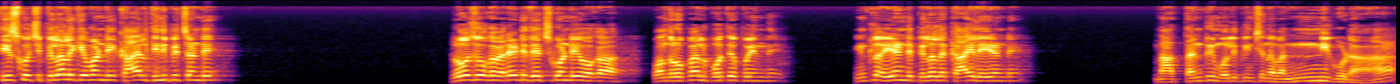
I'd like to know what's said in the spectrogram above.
తీసుకొచ్చి పిల్లలకి ఇవ్వండి కాయలు తినిపించండి. రోజు ఒక వెరైటీ తెచ్చుకోండి ఒక వంద రూపాయలు పోతే పోయింది. ఇంట్లో వేయండి పిల్లల కాయలు వేయండి. నా తండ్రి మొలిపించినవన్నీ కూడా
